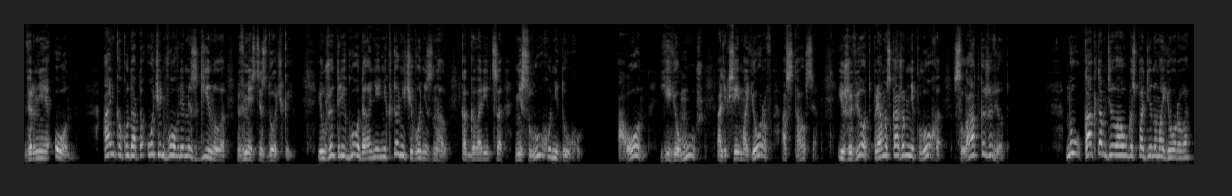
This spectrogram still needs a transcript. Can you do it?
Вернее, он. Анька куда-то очень вовремя сгинула вместе с дочкой. И уже три года о ней никто ничего не знал, как говорится, ни слуху, ни духу. А он, ее муж, Алексей Майоров, остался. И живет, прямо скажем, неплохо, сладко живет. «Ну, как там дела у господина Майорова?»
